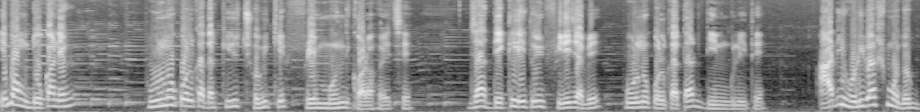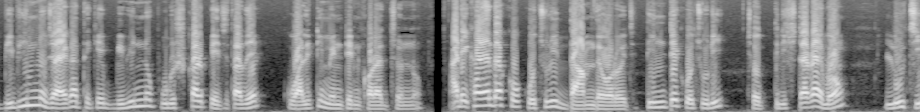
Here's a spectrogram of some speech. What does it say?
এবং দোকানে পুরনো কলকাতার কিছু ছবিকে ফ্রেমবন্দি করা হয়েছে, যা দেখলেই তুমি ফিরে যাবে পুরনো কলকাতার দিনগুলিতে। আদি হরিদাস মোদক বিভিন্ন জায়গা থেকে বিভিন্ন পুরস্কার পেয়েছে তাদের কোয়ালিটি মেনটেন করার জন্য। আর এখানে দেখো কচুরির দাম দেওয়া রয়েছে। তিনটে কচুরি ছত্রিশ টাকা এবং লুচি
